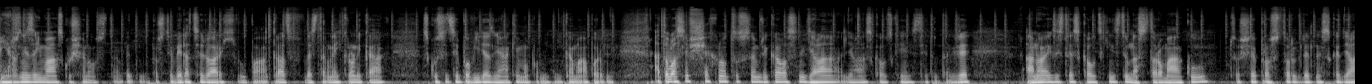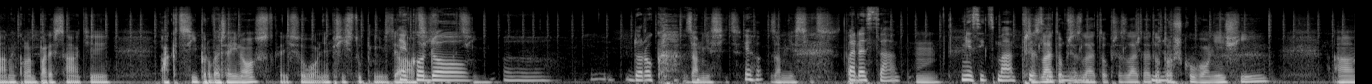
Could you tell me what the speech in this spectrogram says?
je hrozně zajímavá zkušenost. Prostě vydat se do archivu, pátrat ve straných kronikách, zkusit si povídat s nějakými pamětníkama a podobně. A to vlastně všechno, co jsem říkal, vlastně dělá, dělá Skautský institut. Takže ano, existuje Skautský institut na Staromáku, což je prostor, kde dneska děláme kolem 50 akcí pro veřejnost, které jsou volně přístupní, vzdělávací Jako do, akcí. uh, do roka. Za měsíc. Jo. Za měsíc. Tam- 50. Hmm. Měsíc má 30 Přes léto, přes léto, přes léto je to No. trošku volnější a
